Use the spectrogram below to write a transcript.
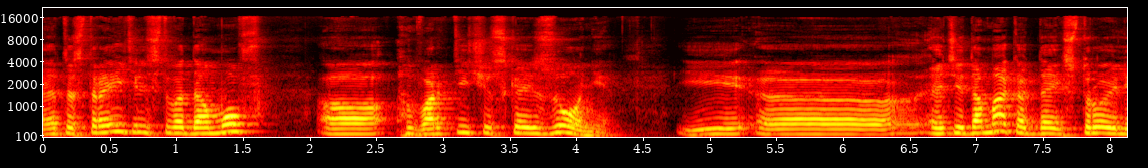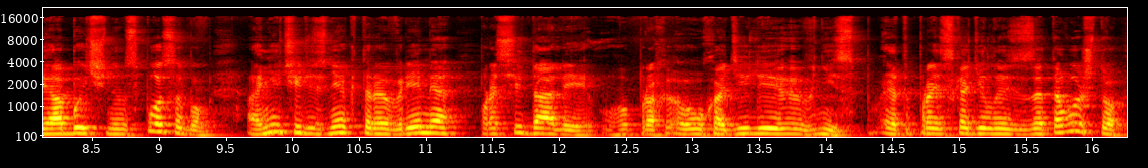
это строительство домов в арктической зоне. И э, эти дома, когда их строили обычным способом, они через некоторое время проседали, уходили вниз. Это происходило из-за того, что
